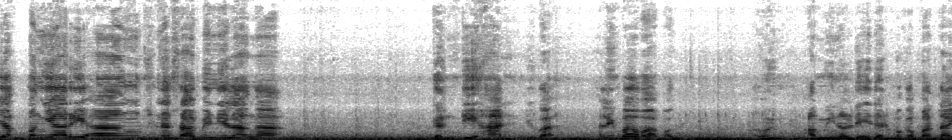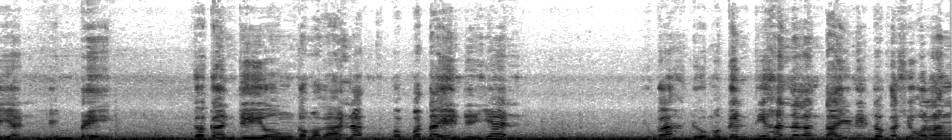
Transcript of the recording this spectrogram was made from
tiyak mangyari ang sinasabi nila nga gantihan di ba? Halimbawa pag ang minor de edad makapatayan siyempre gaganti yung kamag-anak papatayin din yan. Di ba? Do magantihan na lang tayo nito kasi walang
